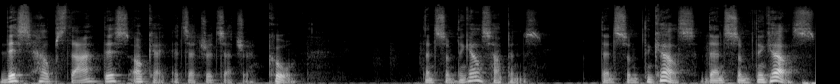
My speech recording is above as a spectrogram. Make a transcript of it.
This helps that. This, okay, etc., etc. Cool. Then something else happens. Then something else. Then something else.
